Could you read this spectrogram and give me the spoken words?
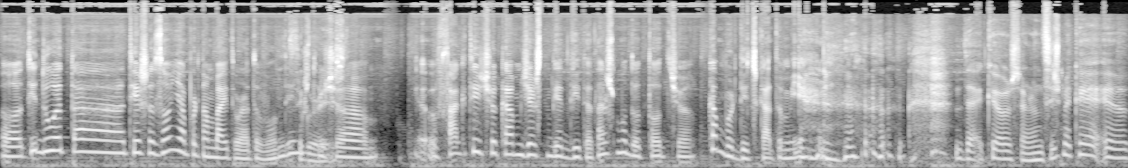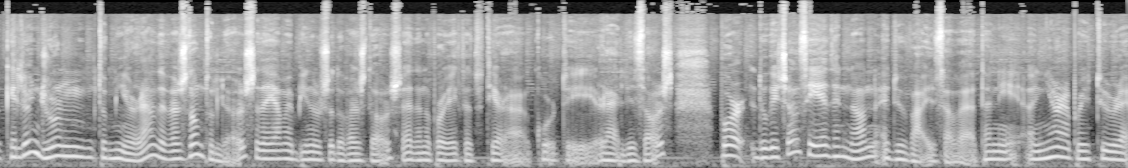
uh, ti duhet ta ti jesh e zonja për ta mbajtur atë vendin, kështu që fakti që kam 16 vite tashmë do të thotë që kam bërë diçka të mirë. dhe kjo është e rëndësishme, ke ke lënë gjurmë të mira dhe vazhdon të lësh dhe jam e bindur që do vazhdosh edhe në projekte të tjera kur t'i realizosh. Por, duke qenë se je edhe nënë e dy vajzave, tani njëra prej tyre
